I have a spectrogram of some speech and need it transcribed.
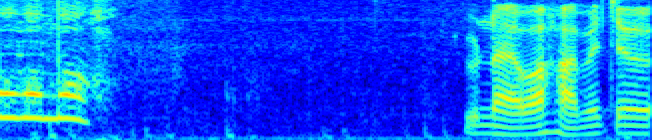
มอมอมออยู่ไหนวะหาไม่เจอ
